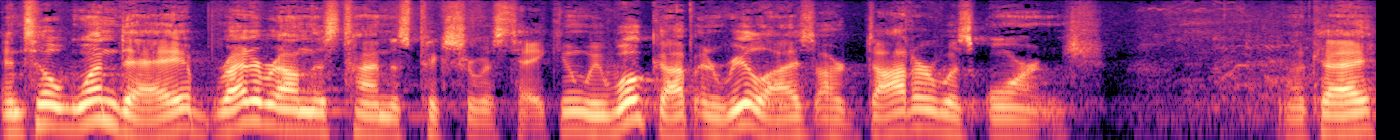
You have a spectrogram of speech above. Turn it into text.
until one day, right around this time this picture was taken, we woke up and realized our daughter was orange. Okay?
